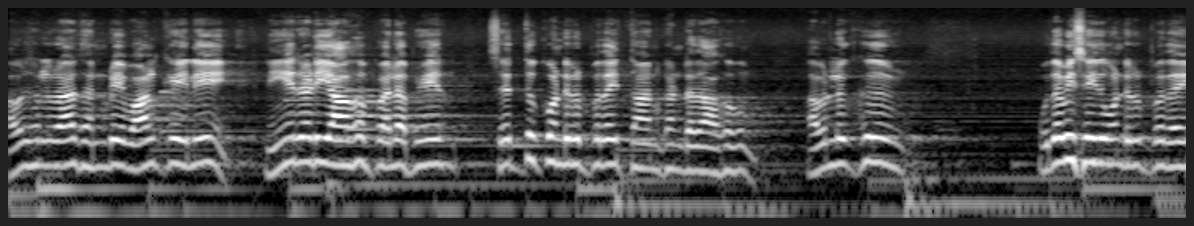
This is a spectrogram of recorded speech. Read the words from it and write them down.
அவர் சொல்கிறார் தன்னுடைய வாழ்க்கையிலே நேரடியாக பல பேர் செத்து கொண்டிருப்பதை தான் கண்டதாகவும் அவர்களுக்கு உதவி செய்து கொண்டிருப்பதை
